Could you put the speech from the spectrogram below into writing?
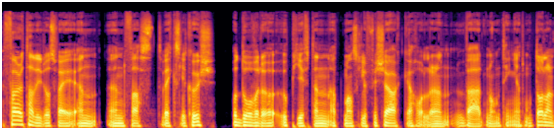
förut hade ju då Sverige en, en fast växelkurs och då var då uppgiften att man skulle försöka hålla den värd någonting gentemot dollarn.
